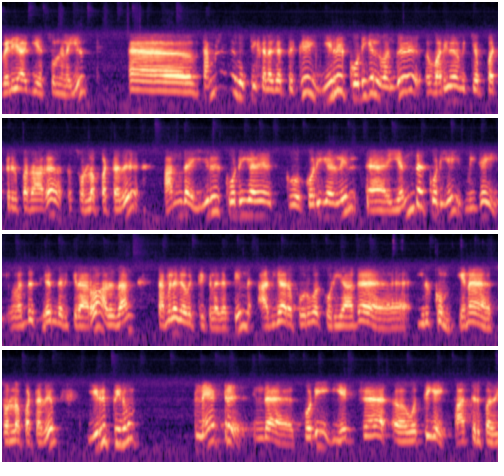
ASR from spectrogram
வெளியாகிய சூழ்நிலையில் தமிழக வெற்றி கழகத்துக்கு இரு கொடிகள் வந்து வடிவமைக்கப்பட்டிருப்பதாக சொல்லப்பட்டது. அந்த இரு கொடிகள் கொடிகளில் எந்த கொடியை விஜய் வந்து தேர்ந்தெடுக்கிறாரோ அதுதான் தமிழக வெற்றி கழகத்தின் அதிகாரப்பூர்வ கொடியாக இருக்கும் என சொல்லப்பட்டது. இருப்பினும் நேற்று இந்த கொடி ஏற்ற ஒத்திகை பார்த்திருப்பது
